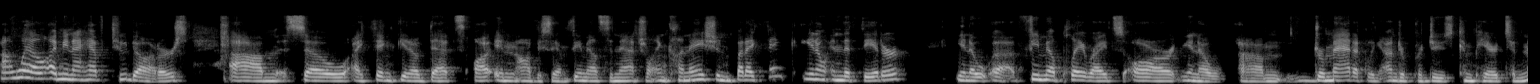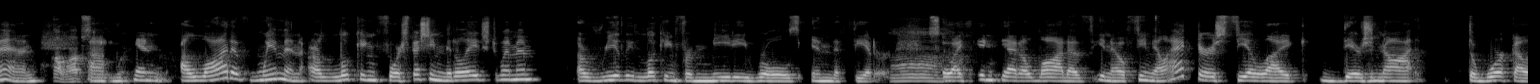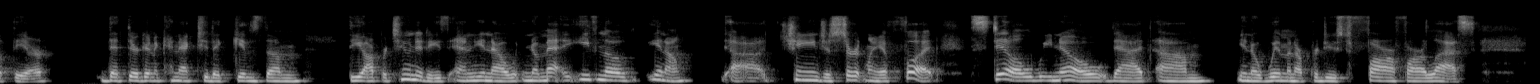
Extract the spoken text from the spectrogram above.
Uh, well, I mean, I have two daughters, um, so I think you know that's uh, and obviously I'm female; it's a natural inclination. But I think you know in the theater, you know, uh, female playwrights are, you know, um, dramatically underproduced compared to men. Oh, absolutely. Um, and a lot of women are looking for, especially middle aged women, are really looking for meaty roles in the theater. Mm. So I think that a lot of, you know, female actors feel like there's not the work out there that they're going to connect to that gives them the opportunities. And, you know, no matter, even though, you know, uh, change is certainly afoot, still we know that um, you know women are produced far far less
